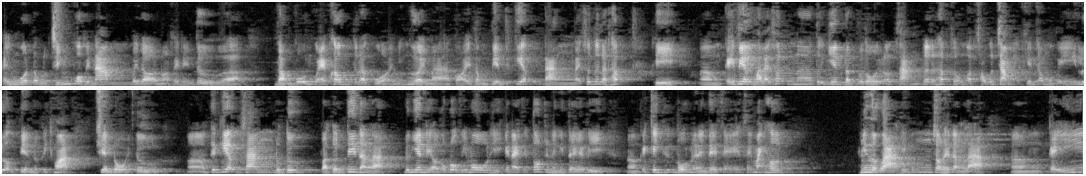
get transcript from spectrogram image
cái nguồn động lực chính của Việt Nam bây giờ nó phải đến từ ờ, dòng vốn của F0 tức là của những người mà có dòng tiền tiết kiệm đang lãi suất rất là thấp. Thì Ờ, cái việc mà lãi suất ờ, tự nhiên đợt vừa rồi nó giảm rất là thấp xuống còn 6 phần trăm khiến cho một cái lượng tiền được kích hoạt chuyển đổi từ uh, tiết kiệm sang đầu tư. Và Tuấn tin rằng là đương nhiên thì ở góc độ vĩ mô thì cái này sẽ tốt cho nền kinh tế vì uh, cái kênh vốn của nền kinh tế sẽ sẽ mạnh hơn. Nhưng ngược lại thì cũng cho thấy rằng là uh, cái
